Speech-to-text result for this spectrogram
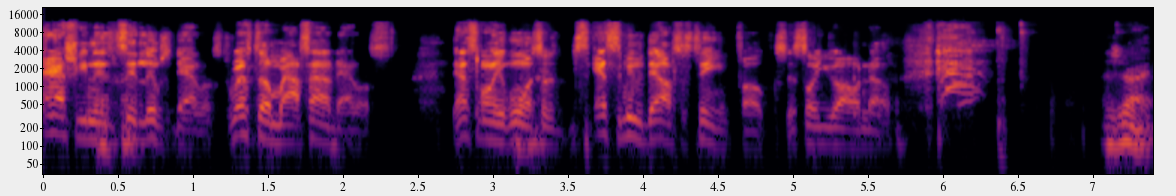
Actually, in the city lives in Dallas. The rest of them are outside of Dallas. That's the only one. So SMU Dallas team, folks. Just So you all know. That's right.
